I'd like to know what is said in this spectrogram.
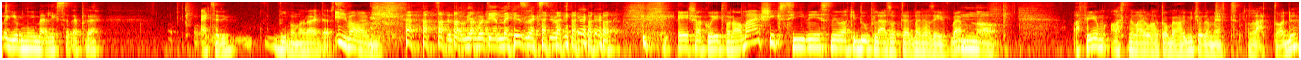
legjobb női mellékszerepre. Egyszerű. Winona Ryder. Így van! Szerintem miért volt ilyen nehéz megszülni. És akkor itt van a másik színésznő, aki duplázott ebben az évben. Na. A film, azt nem árulhatom el, hogy micsoda, mert láttad.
